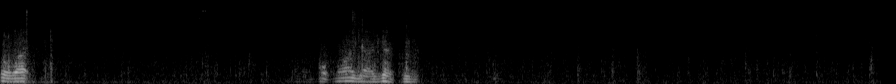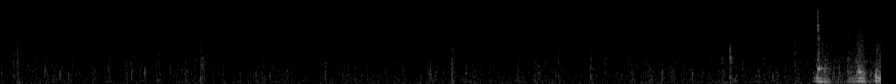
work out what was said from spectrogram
ตัวไว้ผมว่าอย่าใหญ่ดี ไม่ขึ้น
